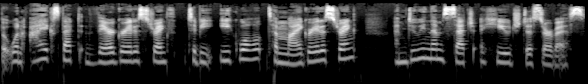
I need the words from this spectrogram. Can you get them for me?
But when I expect their greatest strength to be equal to my greatest strength, I'm doing them such a huge disservice.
